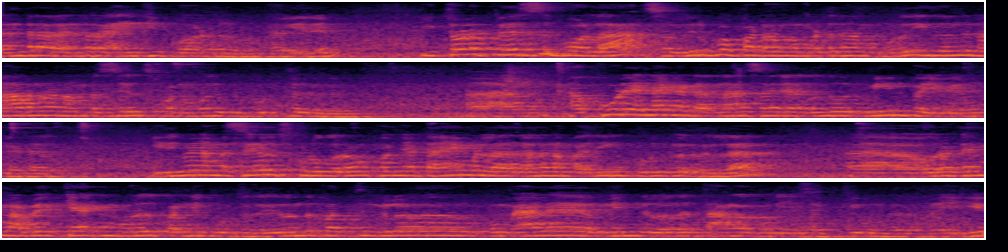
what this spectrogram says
ரெண்டரை ரெண்டரை அஞ்சு போட்டிருக்கும் கயிறு. இதோட பெருசு போடலாம். ஸோ விருப்பப்படுறவங்க மட்டும்தான் தான் இது வந்து நார்மலாக நம்ம சேல்ஸ் பண்ணும்போது இப்படி கொடுத்துருக்குது. கூட என்ன கேட்டார்னா சார் எனக்கு வந்து ஒரு மீன் பை வேணும்னு கேட்டார். இதுவுமே நம்ம சேல்ஸ் கொடுக்குறோம். கொஞ்சம் டைம் இல்லாதனால நம்ம அதிகம் கொடுக்கறதில்ல. ஒரு டைம் அப்படியே கேட்கும்போது பண்ணி கொடுத்துருக்கு இது வந்து பத்து கிலோவுக்கு மேலே மீன்கள் வந்து தாங்கக்கூடிய சக்தி உண்டு இந்த பைக்கு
